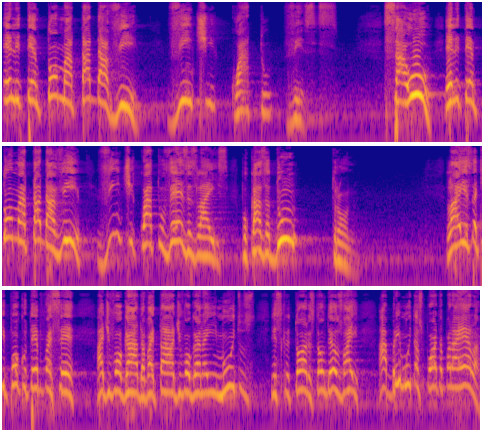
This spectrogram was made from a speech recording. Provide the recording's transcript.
ele tentou matar Davi 24 vezes. Saul, ele tentou matar Davi 24 vezes, Laís, por causa de um trono. Laís, daqui a pouco tempo, vai ser advogada, vai estar advogando aí em muitos escritórios, então Deus vai abrir muitas portas para ela.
